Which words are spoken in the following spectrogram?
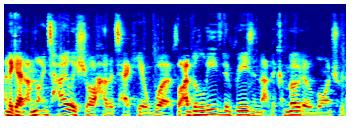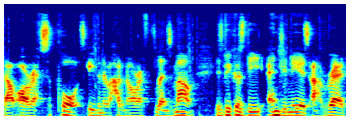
And again, I'm not entirely sure how the tech here works, but I believe the reason that the Komodo launched without RF support, even though it had an RF lens mount, is because the engineers at Red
